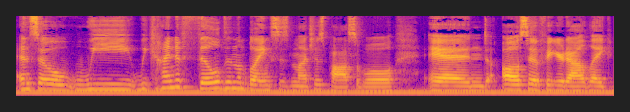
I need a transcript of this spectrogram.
And so we we kind of filled in the blanks as much as possible and also figured out like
